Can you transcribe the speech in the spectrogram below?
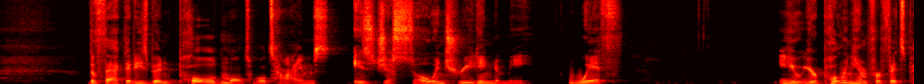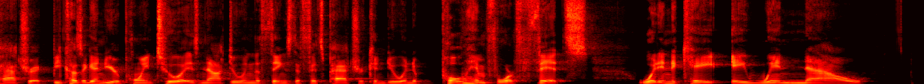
The fact that he's been pulled multiple times is just so intriguing to me with you you're pulling him for Fitzpatrick because again to your point Tua is not doing the things that Fitzpatrick can do and to pull him for Fitz would indicate a win now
